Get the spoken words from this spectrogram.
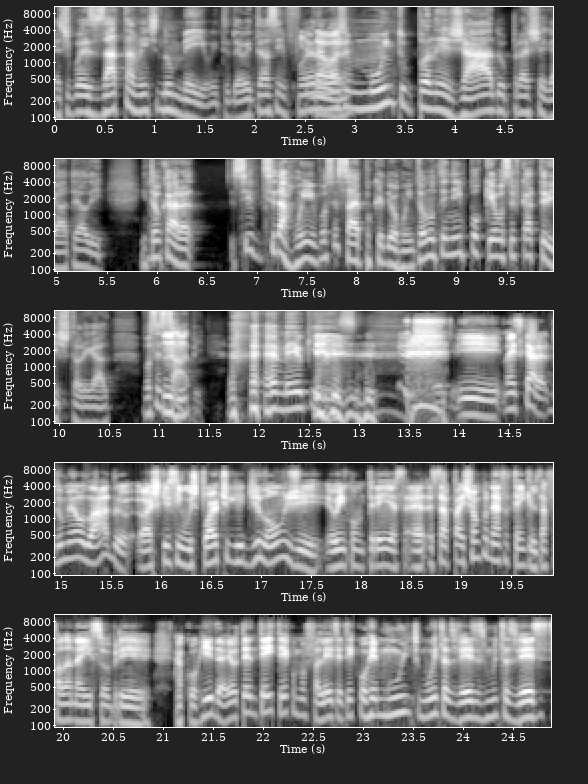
É tipo exatamente no meio, entendeu? Então, assim, foi um negócio muito planejado para chegar até ali. Então, cara, se, se dá ruim, você sabe porque deu ruim. Então não tem nem por que você ficar triste, tá ligado? Você uhum. sabe. é meio que isso. e, mas, cara, do meu lado, eu acho que assim, o esporte de longe eu encontrei essa, essa paixão que o Neto tem, que ele tá falando aí sobre a corrida. Eu tentei ter, como eu falei, tentei correr muito, muitas vezes, muitas vezes.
